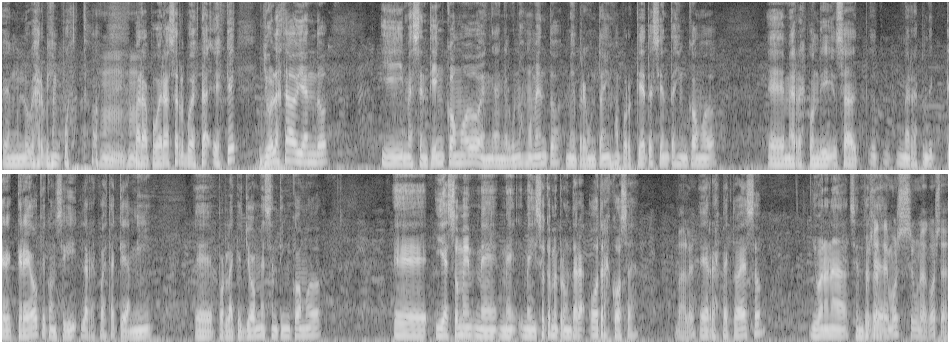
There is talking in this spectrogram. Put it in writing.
en un lugar bien puesto para poder hacerlo. Pues es que yo la estaba viendo y me sentí incómodo en, en algunos momentos. Me pregunté mismo por qué te sientes incómodo. Eh, me respondí, o sea, me respondí, que creo que conseguí la respuesta que a mí, eh, por la que yo me sentí incómodo. Eh, y eso me, me- me- me hizo que me preguntara otras cosas Vale. eh, respecto a eso. Y bueno, nada, siento Pues que... hacemos una cosa.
